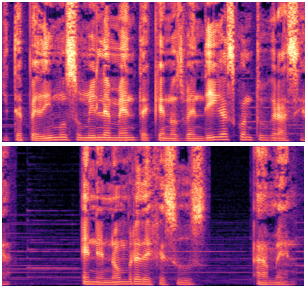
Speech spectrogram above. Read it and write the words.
y te pedimos humildemente que nos bendigas con tu gracia. En el nombre de Jesús. Amén.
